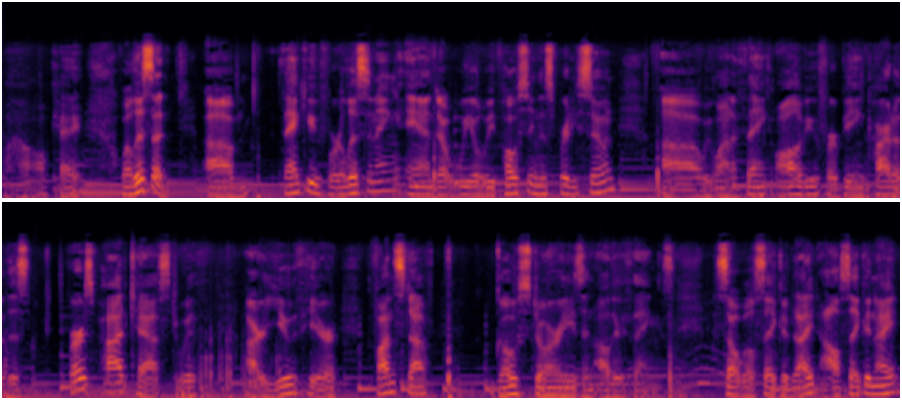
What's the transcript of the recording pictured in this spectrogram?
Wow. Okay. Well, listen. Um, thank you for listening, and uh, we will be posting this pretty soon. Uh, we want to thank all of you for being part of this first podcast with our youth here. Fun stuff, ghost stories, and other things. So we'll say good night. I'll say good night.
